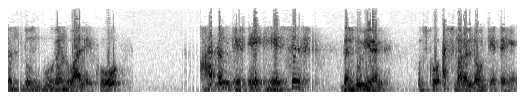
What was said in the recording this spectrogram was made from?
گندمگو رنگ والے کو آدم کے ایک ہے صرف گندمی رنگ، اس کو اسمر لوگ کہتے ہیں۔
